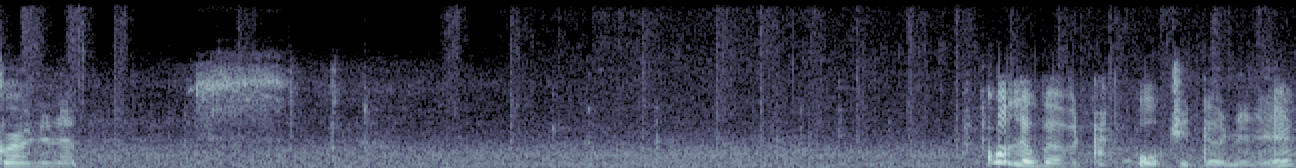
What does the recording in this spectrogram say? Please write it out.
Overgrown in it. Got a little bit of an apple orchard going in here.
